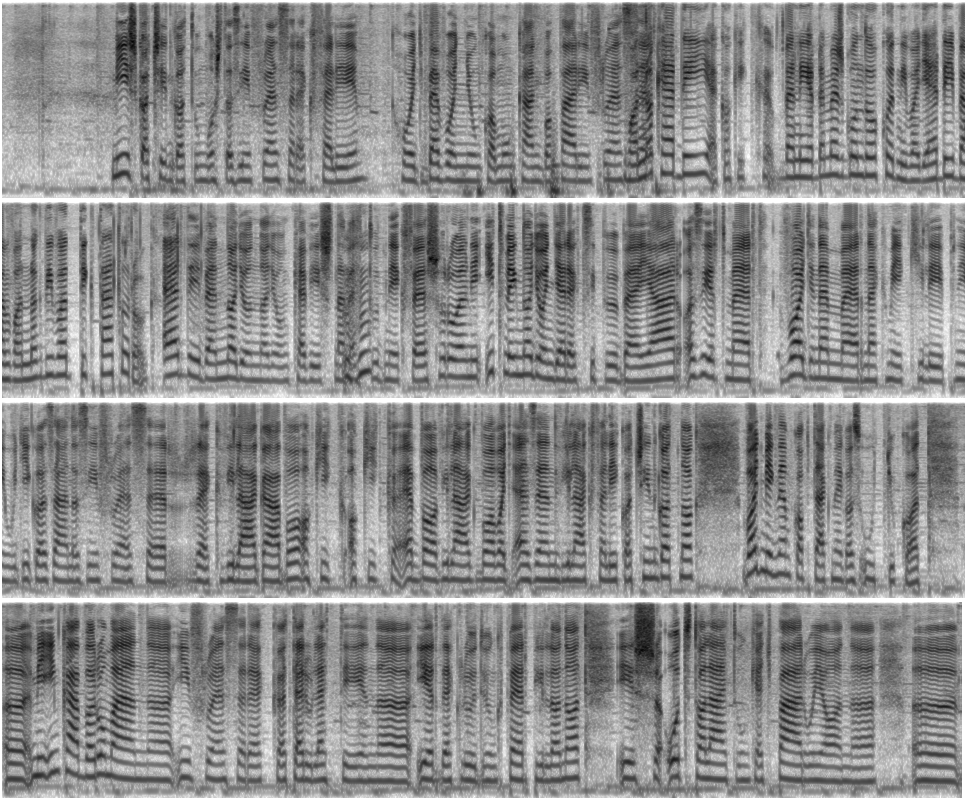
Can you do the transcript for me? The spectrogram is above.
Mi is kacsintgatunk most az influencerek felé, hogy bevonjunk a munkánkba pár influencer. Vannak erdélyiek, akikben érdemes gondolkodni, vagy Erdélyben vannak divat diktátorok? Erdélyben nagyon-nagyon kevés nevet uh-huh. tudnék felsorolni. Itt még nagyon gyerekcipőben jár, azért, mert vagy nem mernek még kilépni úgy igazán az influencerek világába, akik, akik ebbe a világba, vagy ezen világ felé kacsintgatnak, vagy még nem kapták meg az útjukat. Mi inkább a román influencerek területén érdeklődünk per pillanat, és ott találtunk egy pár olyan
